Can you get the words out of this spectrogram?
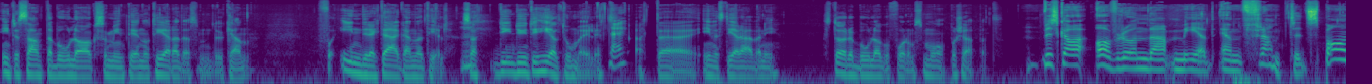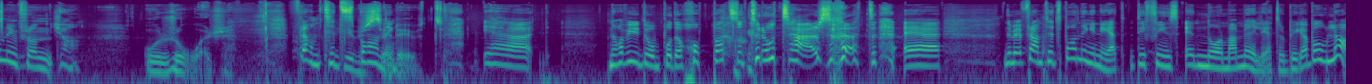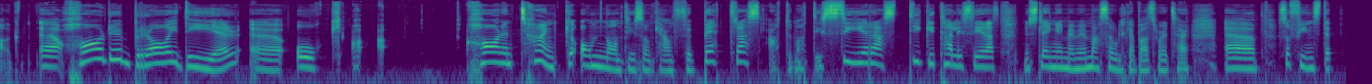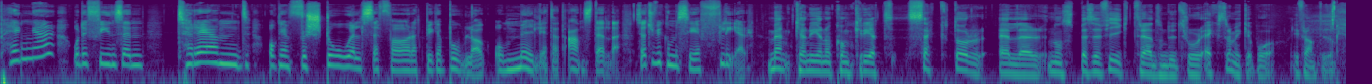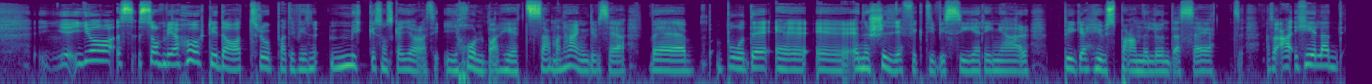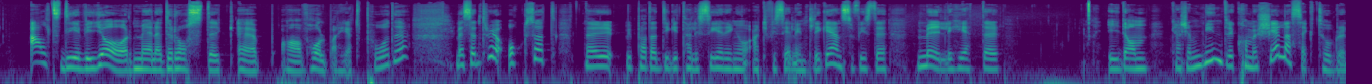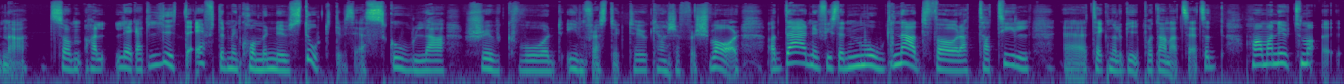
intressanta bolag som inte är noterade som du kan få indirekt ägande till. Mm. Så det, det, är inte helt omöjligt Nej. att uh, investera även i större bolag och få de små på köpet. Vi ska avrunda med en framtidsspaning från ja. Aurore. Framtidsspaning. Hur ser det ut? Ja, nu har vi ju då både hoppats och trott här. så att, eh, Nej, men framtidsspaningen är att det finns enorma möjligheter att bygga bolag. Eh, har du bra idéer eh, och har en tanke om någonting som kan förbättras, automatiseras, digitaliseras, nu slänger jag med mig massa olika buzzwords här, eh, så finns det pengar och det finns en trend och en förståelse för att bygga bolag och möjlighet att anställa. Så jag tror vi kommer se fler. Men kan du ge någon konkret sektor eller någon specifik trend som du tror extra mycket på i framtiden? Jag, som vi har hört idag, tror på att det finns mycket som ska göras i hållbarhetssammanhang, det vill säga eh, både eh, eh, energieffektiviseringar, bygga hus på annorlunda sätt. Alltså, hela allt det vi gör med ett roster eh, av hållbarhet på det. Men sen tror jag också att när vi pratar digitalisering och artificiell intelligens så finns det möjligheter i de kanske mindre kommersiella sektorerna som har legat lite efter men kommer nu stort, det vill säga skola, sjukvård, infrastruktur, kanske försvar. Ja, där nu finns det en mognad för att ta till eh, teknologi på ett annat sätt. Så har man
